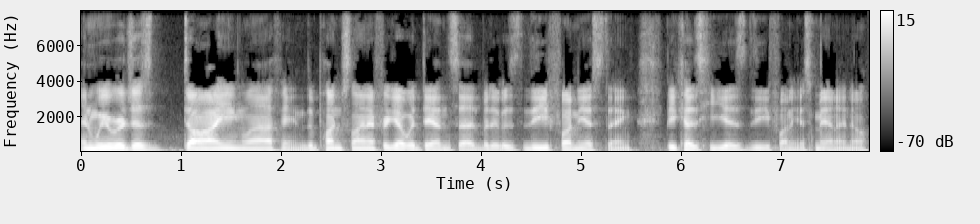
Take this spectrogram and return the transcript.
And we were just dying laughing. The punchline i forget what dan said but it was the funniest thing because he is the funniest man i know.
